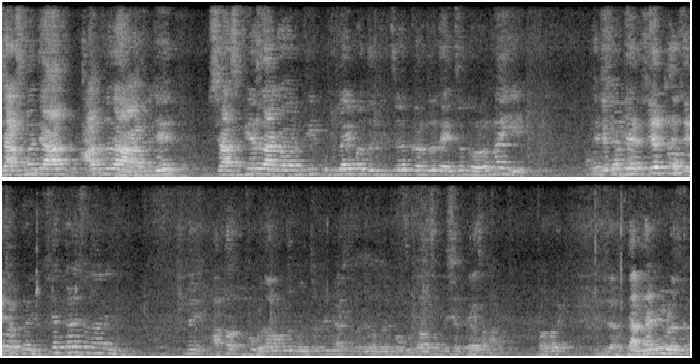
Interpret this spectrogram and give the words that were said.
शासनाच्या आज आज म्हणजे शासकीय जागावरती कुठल्याही पद्धतीचं कर्ज द्यायचं धोरण नाहीये. त्याच्यामध्ये त्याच्यावर शेतकरी सुद्धा नाही नाही आता मी अशा पद्धतीने सगळी शेतकऱ्याचं आहे. बरोबर आहे? त्यांनाही नाही मिळत का?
